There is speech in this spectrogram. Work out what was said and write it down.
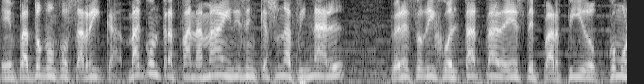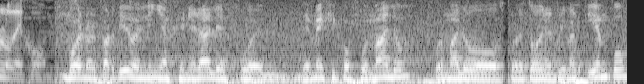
empató con Costa Rica. Va contra Panamá y dicen que es una final. Pero esto dijo el Tata de este partido. ¿Cómo lo dejó? Bueno, el partido en líneas generales fue de México fue malo, fue malo sobre todo en el primer tiempo.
